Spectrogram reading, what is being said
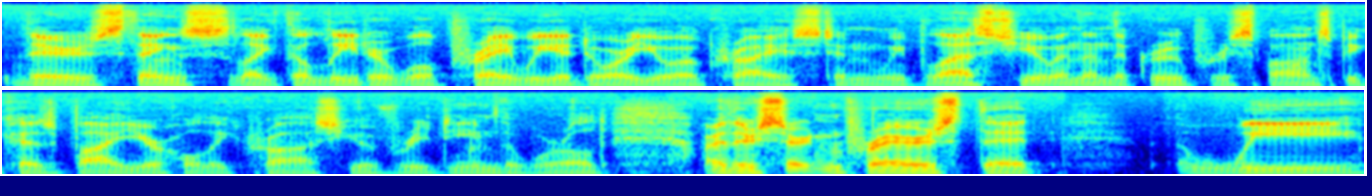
there's things like the leader will pray, We adore you, O Christ, and we bless you, and then the group responds, Because by your holy cross you have redeemed the world. Are there certain prayers that we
